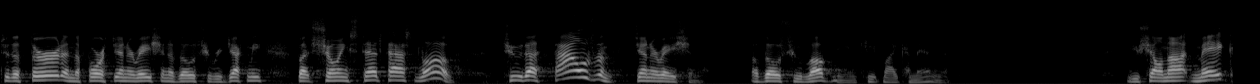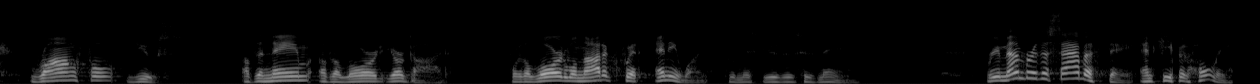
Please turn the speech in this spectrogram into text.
to the third and the fourth generation of those who reject me, but showing steadfast love to the thousandth generation of those who love me and keep my commandments. You shall not make wrongful use of the name of the Lord your God, for the Lord will not acquit anyone who misuses his name. Remember the Sabbath day and keep it holy.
